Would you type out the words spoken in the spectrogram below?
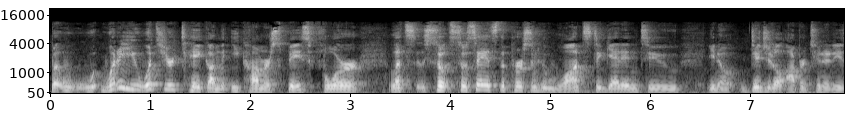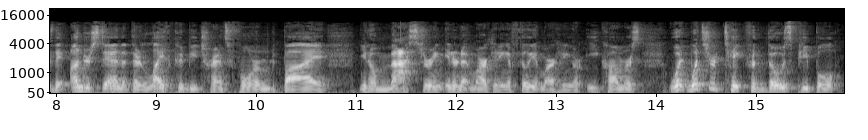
But what are you? What's your take on the e-commerce space for? Let's so so say it's the person who wants to get into you know digital opportunities. They understand that their life could be transformed by you know mastering internet marketing, affiliate marketing, or e-commerce. What what's your take for those people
